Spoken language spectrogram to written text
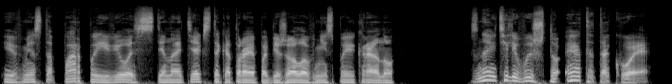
и вместо пар появилась стена текста, которая побежала вниз по экрану. «Знаете ли вы, что это такое?»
